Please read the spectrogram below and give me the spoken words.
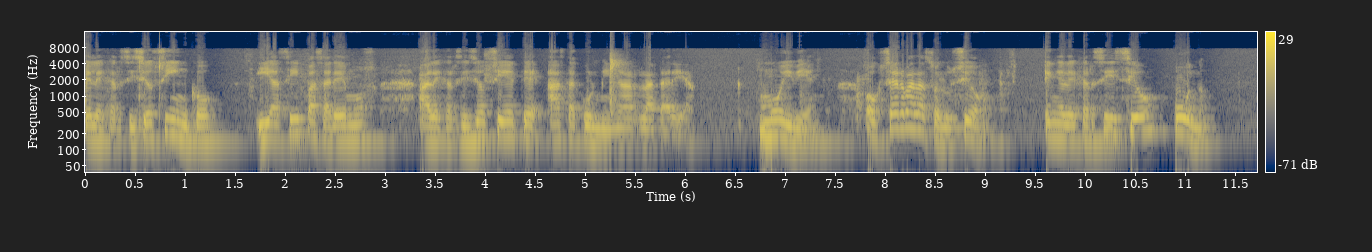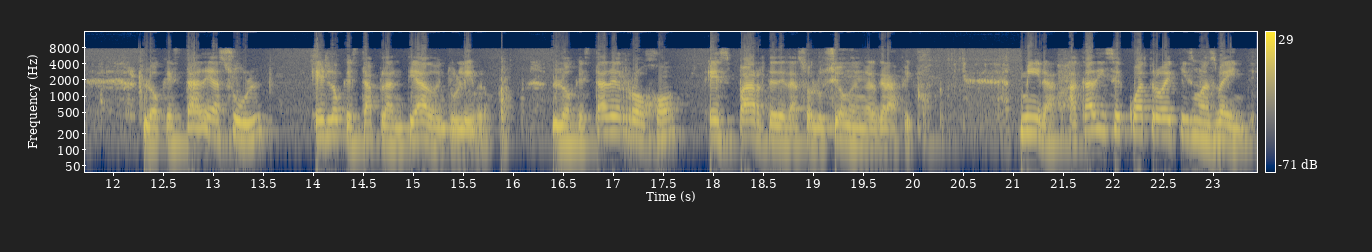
el ejercicio 5 y así pasaremos al ejercicio 7 hasta culminar la tarea. Muy bien. Observa la solución. En el ejercicio 1, lo que está de azul es lo que está planteado en tu libro. Lo que está de rojo es parte de la solución en el gráfico. Mira, acá dice 4x más 20.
